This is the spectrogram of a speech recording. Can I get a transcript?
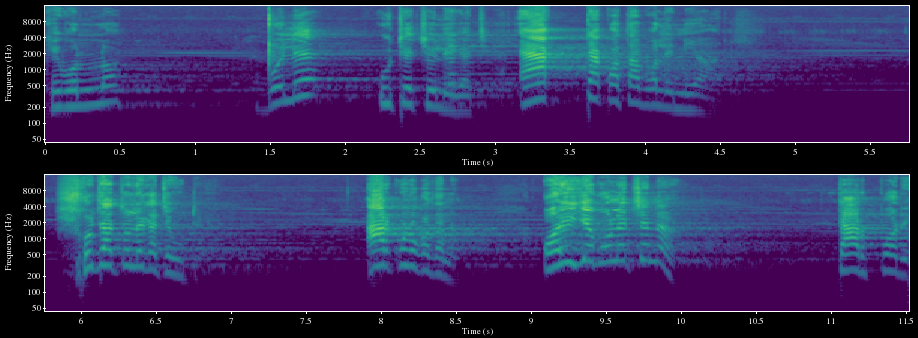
কি বলল? বলে উঠে চলে গেছে। একটা কথা বলেনি আর। সোজা চলে গেছে উঠে। আর কোনো কথা না। ওই যে বলেছে না, তারপরে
